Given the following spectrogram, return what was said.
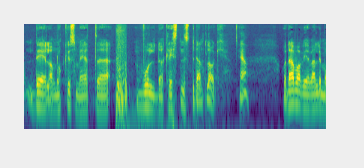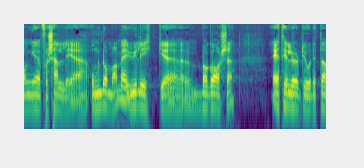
del av noe som heter Volda kristne studentlag. Ja. Og der var vi veldig mange forskjellige ungdommer med ulik eh, bagasje. Jeg tilhørte jo dette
